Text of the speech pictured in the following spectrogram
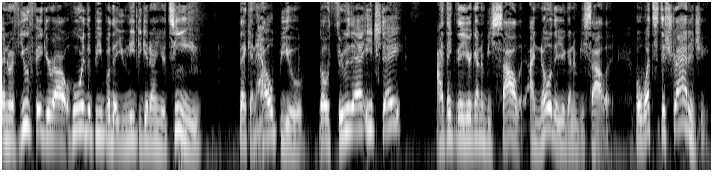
And if you figure out who are the people that you need to get on your team that can help you go through that each day, I think that you're going to be solid. I know that you're going to be solid. But what's the strategy?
